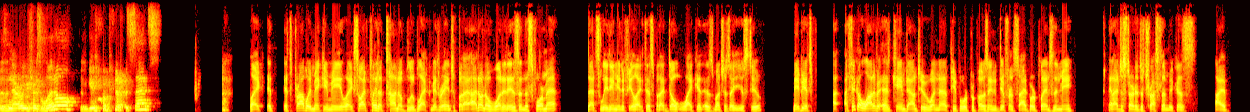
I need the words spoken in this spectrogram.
does it narrow your choice a little? Does it give you a bit of a sense? Like it, it's probably making me like. So I've played a ton of blue black mid range, but I, I don't know what it is in this format that's leading me to feel like this, but I don't like it as much as I used to. Maybe it's. I, I think a lot of it came down to when uh, people were proposing different sideboard plans than me, and I just started to trust them because I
